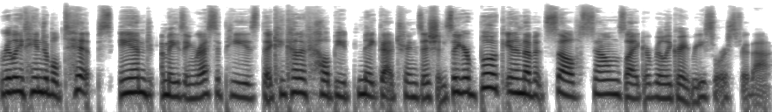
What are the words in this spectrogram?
really tangible tips and amazing recipes that can kind of help you make that transition. So, your book, in and of itself, sounds like a really great resource for that.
